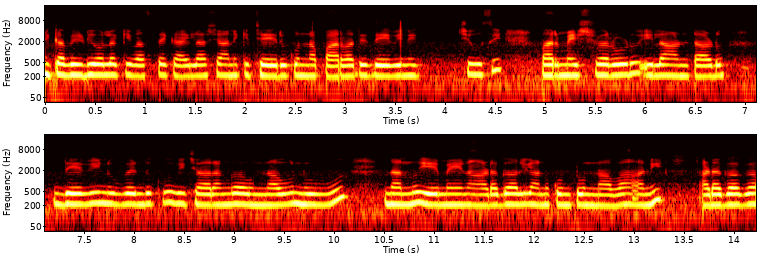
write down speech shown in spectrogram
ఇక వీడియోలోకి వస్తే కైలాసానికి చేరుకున్న పార్వతీదేవిని చూసి పరమేశ్వరుడు ఇలా అంటాడు దేవి నువ్వెందుకు విచారంగా ఉన్నావు? నువ్వు నన్ను ఏమైనా అడగాలి అనుకుంటున్నావా? అని అడగగా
